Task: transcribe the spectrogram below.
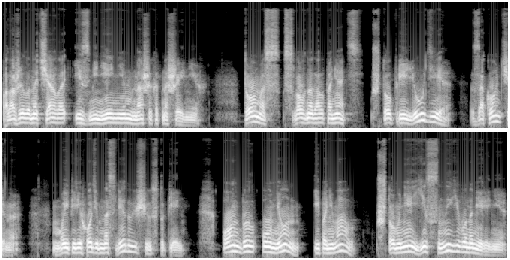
положила начало изменениям в наших отношениях. Томас словно дал понять, что прелюдия закончена. Мы переходим на следующую ступень. Он был умен и понимал, что мне ясны его намерения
